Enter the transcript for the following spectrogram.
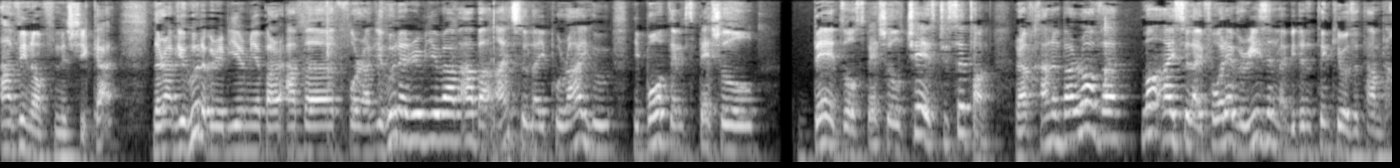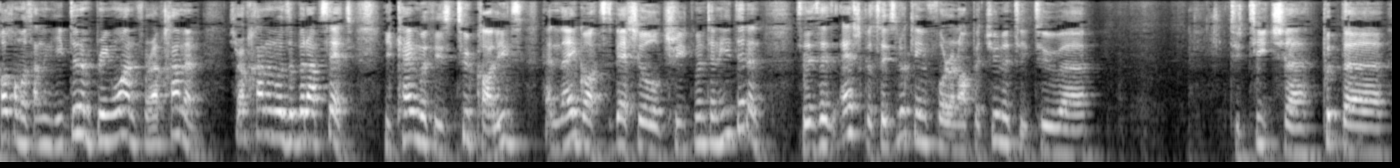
Avin of Nishika. The Rav Yehuda bar Rabbi Yirmiyah bar Abba for Rav Yehuda and Rabbi Yirmiyah bar Abba. Aisulei Puraihu, he bought them special beds or special chairs to sit on. Rav Chanan Barova, lo isolate for whatever reason, maybe didn't think he was a Talmud Chacham or something, he didn't bring one for Rav Chanan. So Rav Chanan was a bit upset. He came with his two colleagues and they got special treatment and he didn't. So he says Eshkot, so he's looking for an opportunity to uh, to teach, uh, put the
